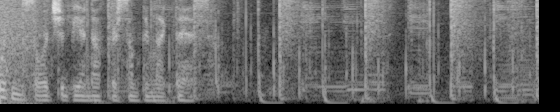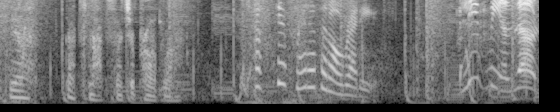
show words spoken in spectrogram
Wooden sword should be enough for something like this. Yeah, that's not such a problem. Just get rid of it already. Leave me alone!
